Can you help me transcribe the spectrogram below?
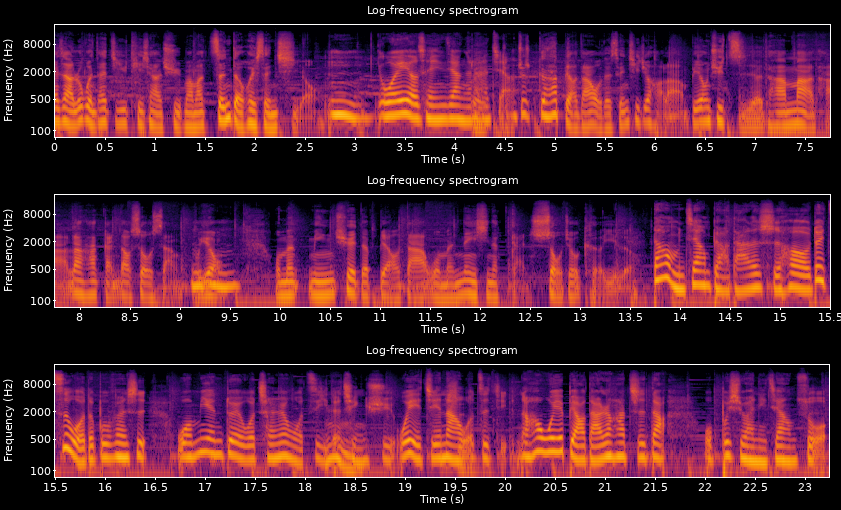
孩子啊，如果你再继续踢下去，妈妈真的会生气哦。嗯，我也有曾经这样跟他讲，就跟他表达我的生气就好了，不用去指责他、骂他，让他感到受伤，不用。嗯、我们明确的表达我们内心的感受就可以了。当我们这样表达的时候，对自我的部分是我面对，我承认我自己的情绪，嗯、我也接纳我自己，然后我也表达让他知道。我不喜欢你这样做，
